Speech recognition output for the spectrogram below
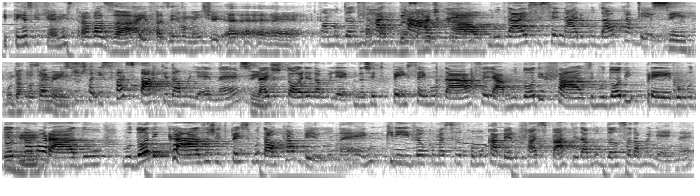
E tem as que querem extravasar e fazer realmente é, é, é uma mudança uma radical, mudança radical. Né? Mudar esse cenário, mudar o cabelo. Sim, mudar isso é totalmente. É, isso, isso, faz parte da mulher, né? Sim. Da história da mulher. Quando a gente pensa em mudar, sei lá, mudou de fase, mudou de emprego, mudou uhum. de namorado, mudou de casa, a gente pensa em mudar o cabelo, né? É incrível como, esse, como o cabelo faz parte da mudança da mulher, né?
